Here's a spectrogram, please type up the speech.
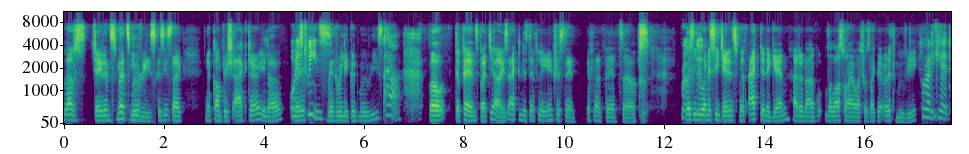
loves Jaden Smith's Yeah. movies because he's like an accomplished actor, you Yeah. know. Or his tweets. made really good movies. Yeah. Well, depends, but yeah, his acting is definitely interesting, if not good. So whether Roasted. you want to see Jaden Smith acting again, I don't know. The last one I watched was like the Earth movie. Karate Kid.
